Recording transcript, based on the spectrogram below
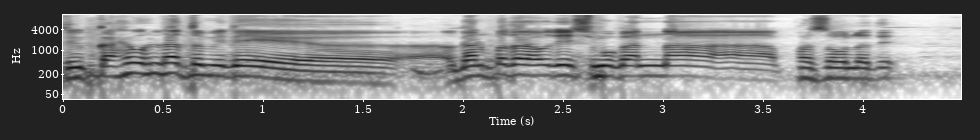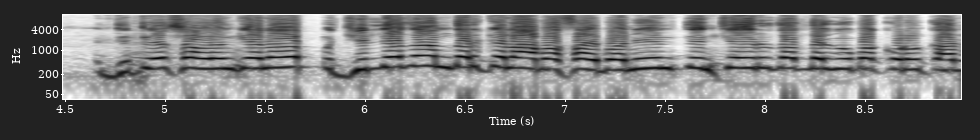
ते काय बोलला तुम्ही ते अ, गणपतराव देशमुखांना फसवलं ते? दिपेश साळुंकेनं जिल्ह्याचा आमदार केला आबासाहेबांनी आणि त्यांच्या विरोधात लगे उभा करून काल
